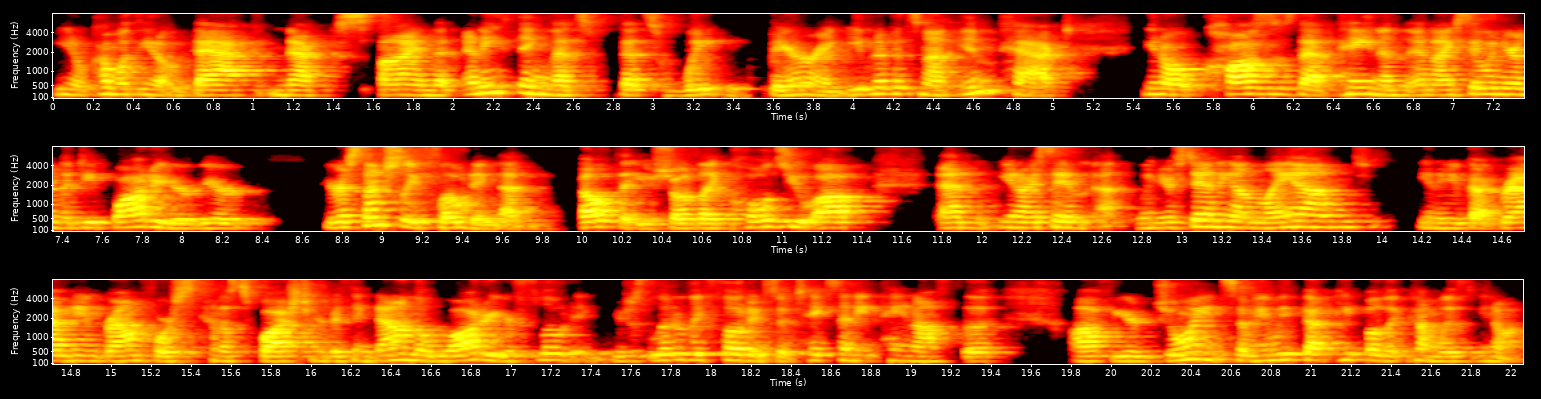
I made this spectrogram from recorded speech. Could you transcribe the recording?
you know, come with, you know, back, neck, spine, that anything that's, that's weight bearing, even if it's not impact, you know, causes that pain. And, and I say when you're in the deep water, you're, you're, you're essentially floating. That belt that you showed like holds you up. And, you know, I say uh, when you're standing on land, you know, you've got gravity and ground force kind of squashing everything down in the water, you're floating. You're just literally floating. So it takes any pain off the, off your joints. I mean, we've got people that come with, you know,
